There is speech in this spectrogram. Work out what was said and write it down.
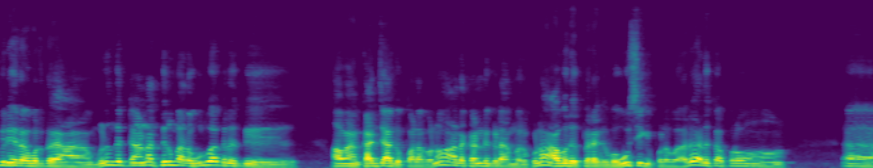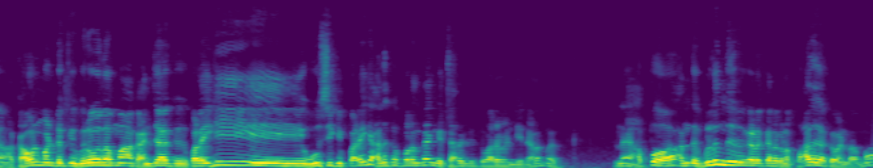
பிரியரை ஒருத்தன் அஹ், விழுந்துட்டான்னா திரும்ப அதை உருவாக்குறதுக்கு அவன் கஞ்சாக்கு பழகணும் அதை கண்டுக்கிடாமல் இருக்கணும். அவர் பிறகு ஊசிக்கு பழகுவார் அதுக்கப்புறம் கவர்மெண்ட்டுக்கு விரோதமாக கஞ்சாக்கு பழகி ஊசிக்கு பழகி அதுக்கப்புறம் தான் இங்கே சரக்குக்கு வர வேண்டிய நிலைமை இருக்குது என்ன. அப்போது அந்த விழுந்து கிடக்கிறவனை பாதுகாக்க வேண்டாமா?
